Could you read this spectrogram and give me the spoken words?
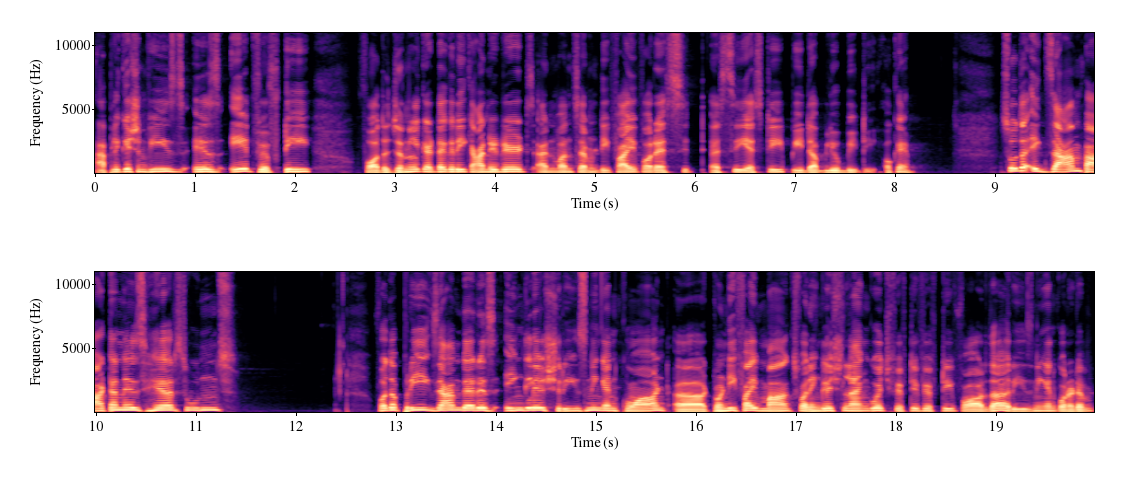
Application fees is 850 for the general category candidates and 175 for SC, SC ST PWBD okay? So the exam pattern is here students for the pre-exam, there is English, reasoning and quant, uh, 25 marks for English language, 50-50 for the reasoning and quantitative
